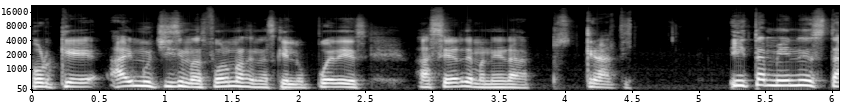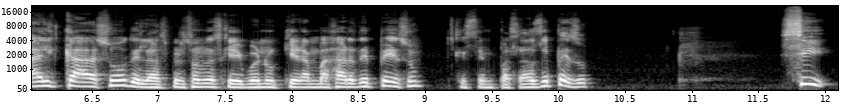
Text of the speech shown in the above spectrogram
Porque hay muchísimas formas en las que lo puedes hacer de manera pues, gratis. Y también está el caso de las personas que, bueno, quieran bajar de peso, que estén pasadas de peso Sí,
